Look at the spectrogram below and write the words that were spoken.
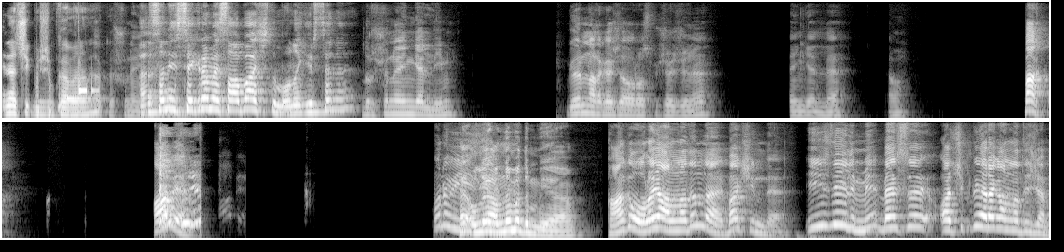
Yine çıkmışım Bir kamera dakika şunu Ben sana Instagram hesabı açtım ona girsene. Dur şunu engelleyeyim. Görün arkadaşlar orospu çocuğunu. Engelle. Tamam. Bak. Abi. Bunu bir Ben olayı anlamadım mı ya? Kanka olayı anladın da bak şimdi. İzleyelim mi? Ben size açıklayarak anlatacağım.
